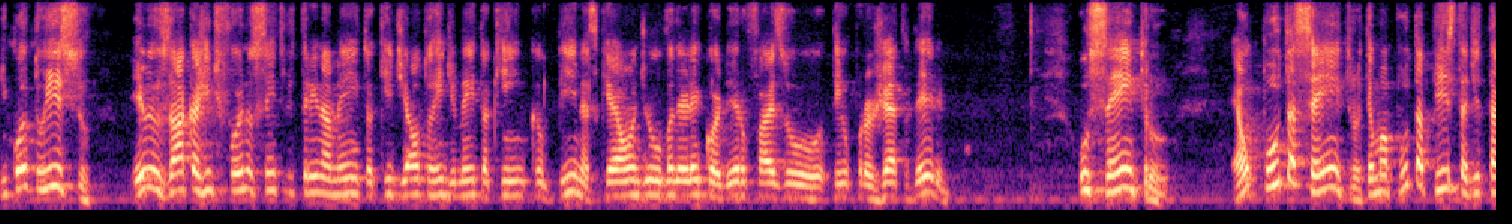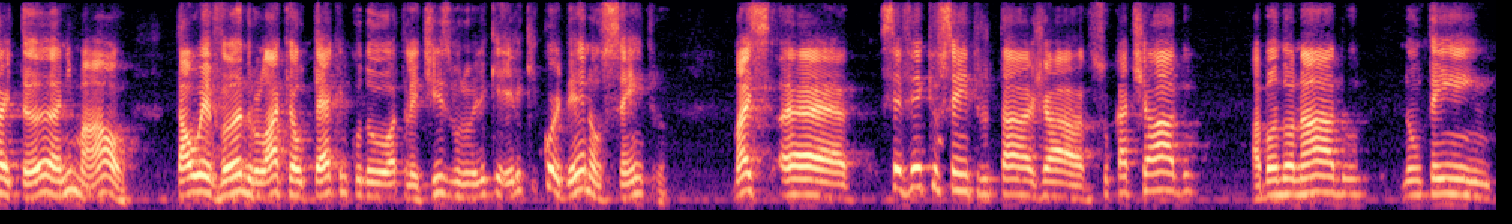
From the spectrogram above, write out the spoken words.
Enquanto isso, eu e o Zaca, a gente foi no centro de treinamento aqui de alto rendimento aqui em Campinas, que é onde o Vanderlei Cordeiro faz o tem o projeto dele. O centro é um puta centro, tem uma puta pista de tartan, animal. Tá o Evandro lá, que é o técnico do atletismo, ele que, ele que coordena o centro. Mas é, você vê que o centro está já sucateado, abandonado, não tem,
